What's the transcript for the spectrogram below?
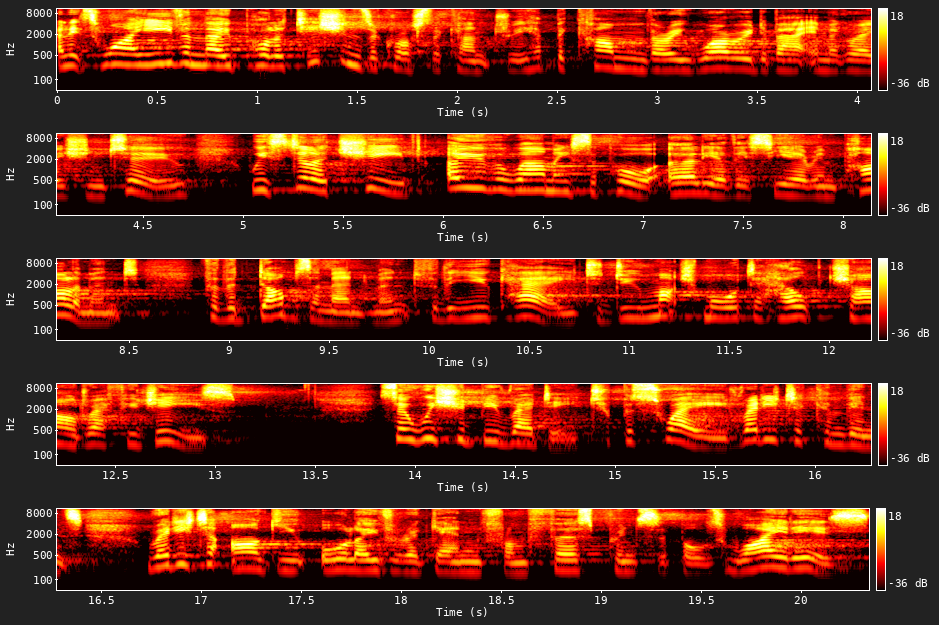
And it's why, even though politicians across the country have become very worried about immigration too, we still achieved overwhelming support earlier this year in Parliament for the Dubs Amendment for the UK to do much more to help child refugees. So we should be ready to persuade, ready to convince, ready to argue all over again from first principles why it is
